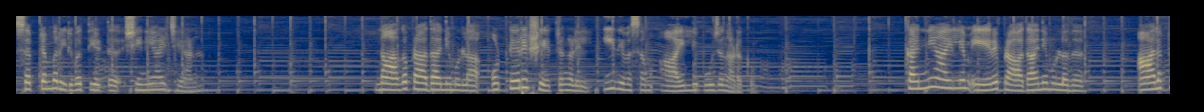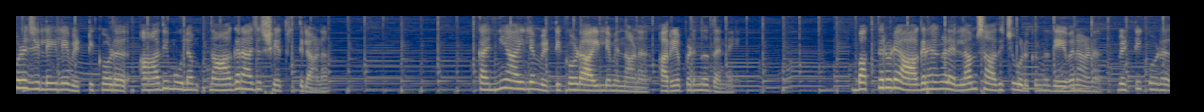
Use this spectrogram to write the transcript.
സെപ്റ്റംബർ ഇരുപത്തിയെട്ട് ശനിയാഴ്ചയാണ്. നാഗപ്രാധാന്യമുള്ള ഒട്ടേറെ ക്ഷേത്രങ്ങളിൽ ഈ ദിവസം ആയില്യപൂജ നടക്കും. കന്യായില്യം ഏറെ പ്രാധാന്യമുള്ളത് ആലപ്പുഴ ജില്ലയിലെ വെട്ടിക്കോട് ആദിമൂലം നാഗരാജ ക്ഷേത്രത്തിലാണ്. കന്നി ആയില്യം വെട്ടിക്കോട് ആയില്യം എന്നാണ് അറിയപ്പെടുന്നത് തന്നെ. ഭക്തരുടെ ആഗ്രഹങ്ങളെല്ലാം സാധിച്ചു കൊടുക്കുന്ന ദേവനാണ് വെട്ടിക്കോട്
